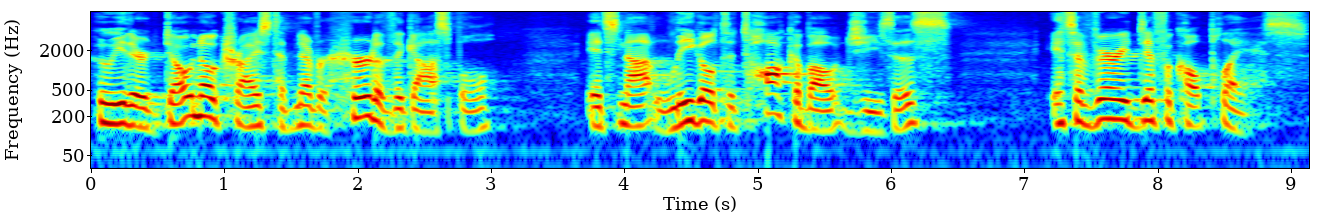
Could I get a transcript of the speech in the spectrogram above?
who either don't know Christ, have never heard of the gospel, it's not legal to talk about Jesus. It's a very difficult place.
